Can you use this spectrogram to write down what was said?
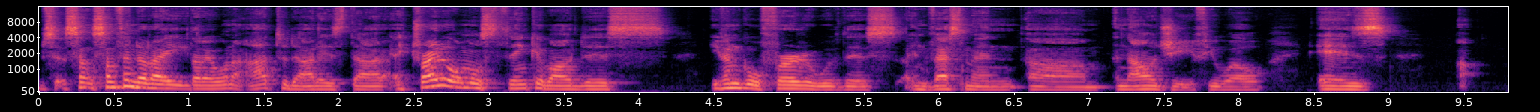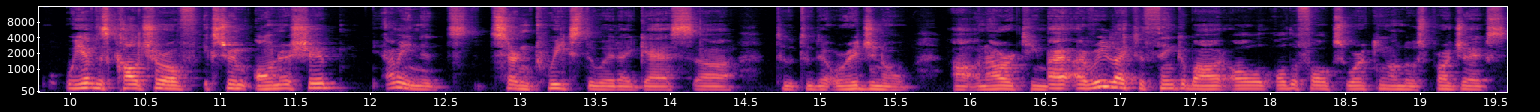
so, something that i that i want to add to that is that i try to almost think about this even go further with this investment um, analogy, if you will, is uh, we have this culture of extreme ownership. I mean, it's certain tweaks to it, I guess, uh, to, to the original uh, on our team. I, I, really like to think about all, all the folks working on those projects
